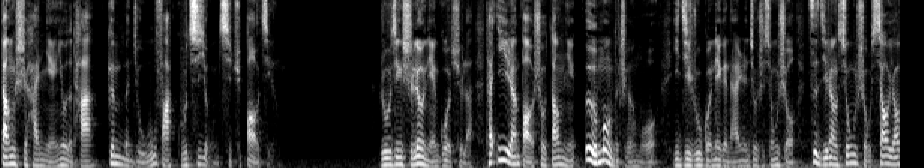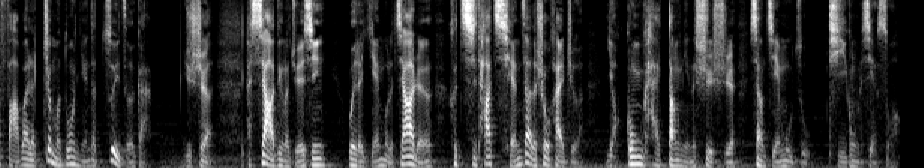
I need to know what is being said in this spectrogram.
当时还年幼的他，根本就无法鼓起勇气去报警。如今十六年过去了，他依然饱受当年噩梦的折磨，以及如果那个男人就是凶手，自己让凶手逍遥法外了这么多年的罪责感。于是，他下定了决心，为了严某的家人和其他潜在的受害者，要公开当年的事实，向节目组提供了线索。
